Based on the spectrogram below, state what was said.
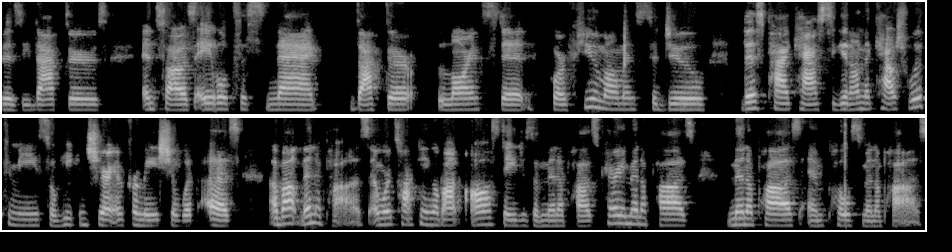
busy doctors. And so I was able to snag Dr. Lawrence Stitt for a few moments to do this podcast to get on the couch with me so he can share information with us about menopause. And we're talking about all stages of menopause, perimenopause, menopause, and postmenopause.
